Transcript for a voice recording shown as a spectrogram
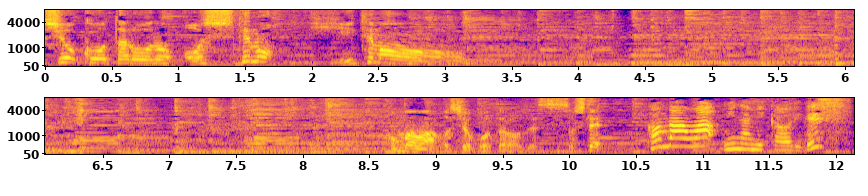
押尾幸太郎の押しても引いても。こんばんは押尾幸太郎です。そしてこんばんは南香織です、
